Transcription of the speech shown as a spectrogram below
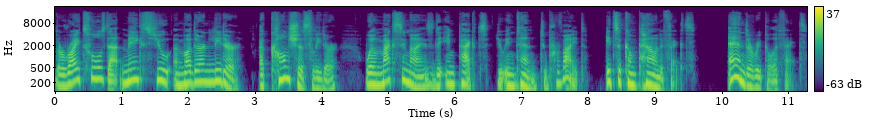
the right tools that makes you a modern leader, a conscious leader, will maximize the impact you intend to provide. It's a compound effect and a ripple effect.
